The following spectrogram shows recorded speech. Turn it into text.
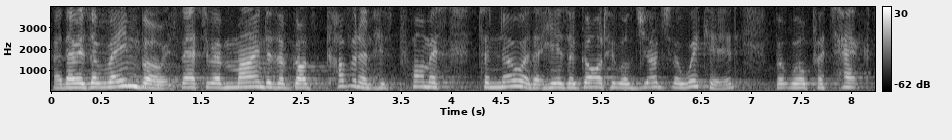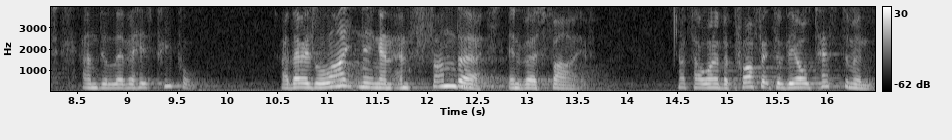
Uh, there is a rainbow. It's there to remind us of God's covenant, his promise to Noah that he is a God who will judge the wicked, but will protect and deliver his people. Uh, there is lightning and, and thunder in verse 5. That's how one of the prophets of the Old Testament,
